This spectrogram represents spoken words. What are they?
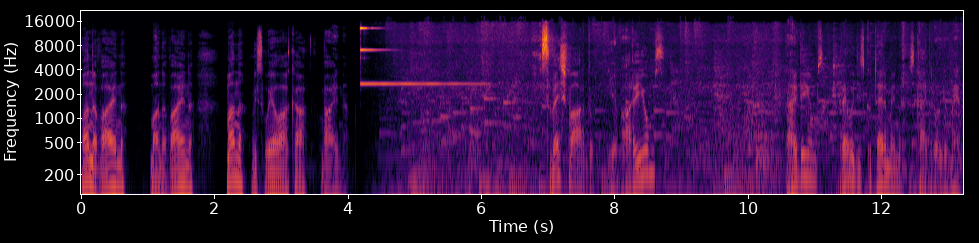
mana vaina, mana vaina, mana vislielākā vaina. Svešvārdu ievārījums, raidījums reliģisku terminu skaidrojumiem.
